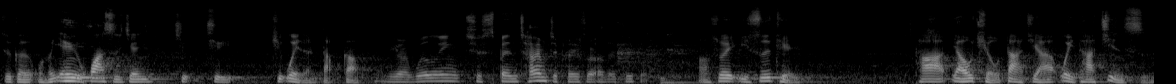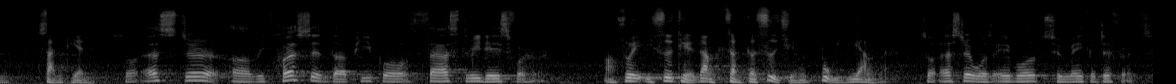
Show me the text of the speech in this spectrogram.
这个我们愿意花时间去去去为人祷告， We are willing to spend time to pray for other people. 啊、所以以斯帖他要求大家为他禁食 三天。 So Esther uh, requested that people fast three days for her. 啊，所以以斯帖让整个事情不一样了。So Esther was able to make a difference.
